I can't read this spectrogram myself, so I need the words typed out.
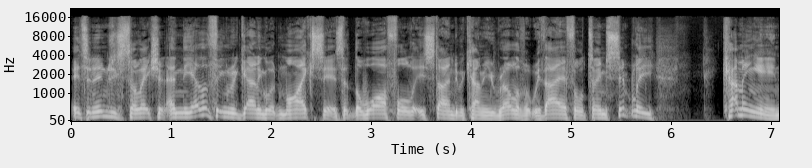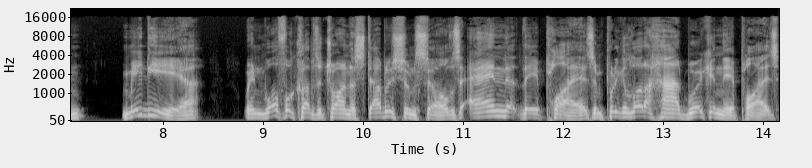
it's an interesting selection. And the other thing regarding what Mike says that the WAFL is starting to become irrelevant with AFL teams simply coming in mid-year when WAFL clubs are trying to establish themselves and their players and putting a lot of hard work in their players.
